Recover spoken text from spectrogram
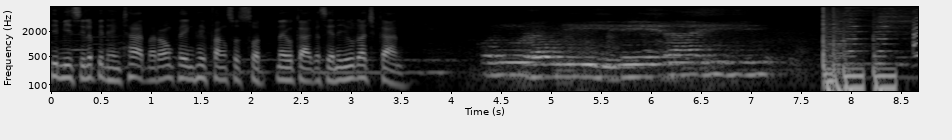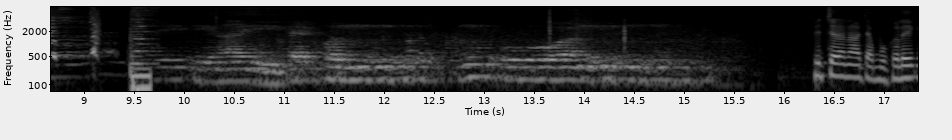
ที่มีศิลปินแห่งชาติมาร้องเพลงให้ฟังสดๆ ในโอกาสเกษียณอายุราชการ คนเราดีดีไรที่ให้แก่คนปวงพิจารณาจากบุคลิก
